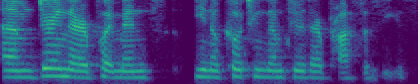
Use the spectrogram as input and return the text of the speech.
um, during their appointments? You know, coaching them through their processes.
